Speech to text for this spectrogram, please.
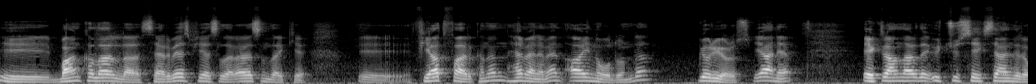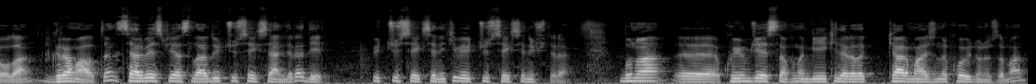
e, bankalarla serbest piyasalar arasındaki e, fiyat farkının hemen hemen aynı olduğunu da görüyoruz. Yani ekranlarda 380 lira olan gram altın serbest piyasalarda 380 lira değil. 382 ve 383 lira. Buna e, kuyumcu esnafının 1-2 liralık kar marjını koyduğunuz zaman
